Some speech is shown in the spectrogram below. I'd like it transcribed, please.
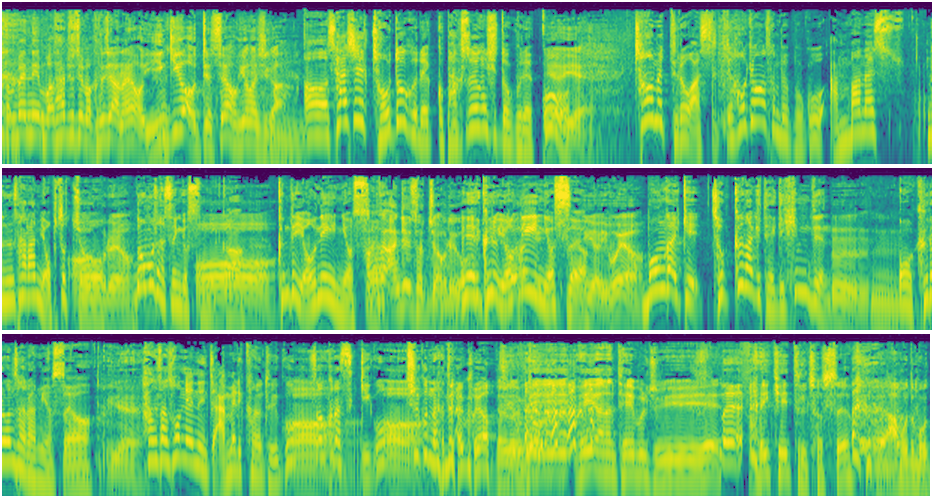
선배님 뭐 사주세요 막 그러지 않아요? 인기가 어땠어요, 허경환 씨가? 어 사실 저도 그랬고 박소영 씨도 그랬고 예, 예. 처음에 들어왔을 때 허경환 선배 보고 안 반하는 사람이 없었죠. 어, 그래요? 너무 잘생겼으니까. 어. 근데 연예인이었어요. 항상 앉아 있었죠. 그리고 네, 그리고 연예인이었어요. 아, 예, 예, 왜요? 뭔가 이렇게 접근하기 되게 힘든 어 그런 사람이었어요. 예. 항상 손에는 이제 아메리카노 들고 어. 선글라스 끼고 어. 출근하더라고요. 그리고 회의, 회의 하는 테이블 주위에 네. 바리케이트를 쳤어요. 예, 아무도 못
